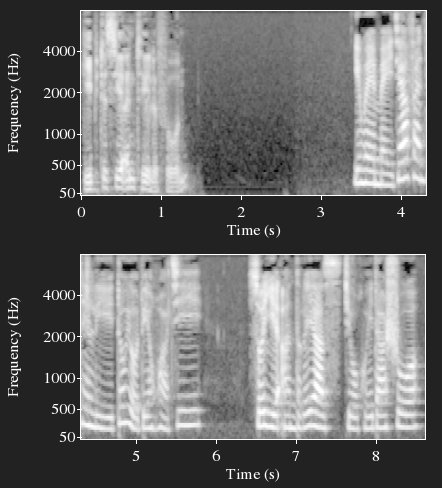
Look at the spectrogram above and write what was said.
？Gibt es hier ein Telefon？因为每家饭店里都有电话机，所以安德烈亚斯就回答说：“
